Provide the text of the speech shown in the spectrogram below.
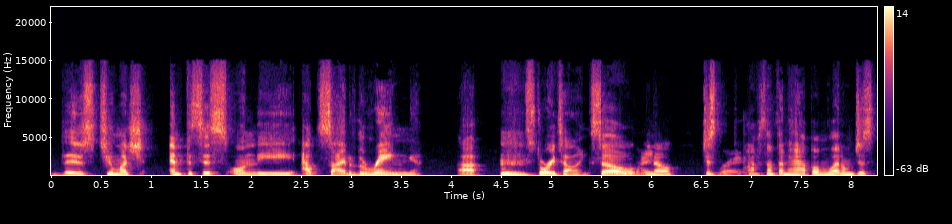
there's too much emphasis on the outside of the ring uh, storytelling. So Right. you know, just Right. have something happen. Let them just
